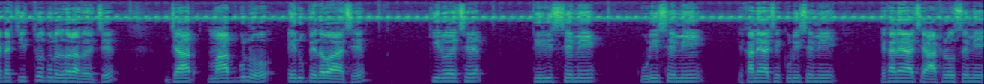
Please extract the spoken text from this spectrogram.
একটা চিত্র তুলে ধরা হয়েছে, যার মাপগুলো এরূপে দেওয়া আছে। কি রয়েছে? তিরিশ সেমি, কুড়ি সেমি, এখানে আছে কুড়ি সেমি, এখানে আছে আঠেরো সেমি,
